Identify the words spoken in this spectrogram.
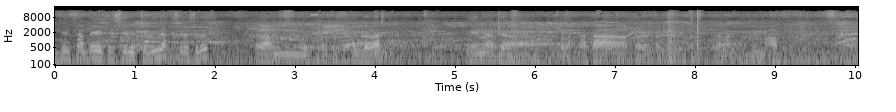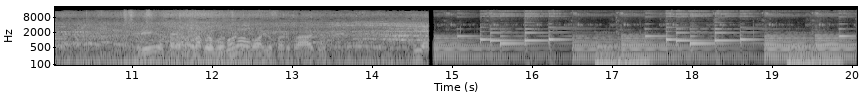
mungkin sampai di sini dulu ya sulut-sulut dalam posisi ketinggalan ini ada salah kata barangkali mohon maaf jadi assalamualaikum warahmatullahi wabarakatuh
